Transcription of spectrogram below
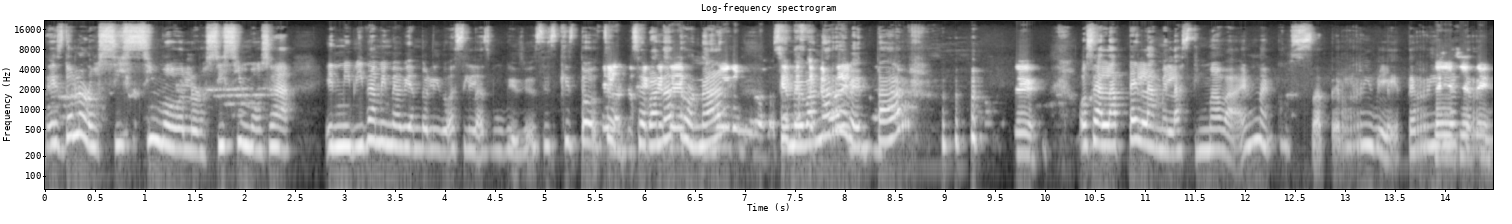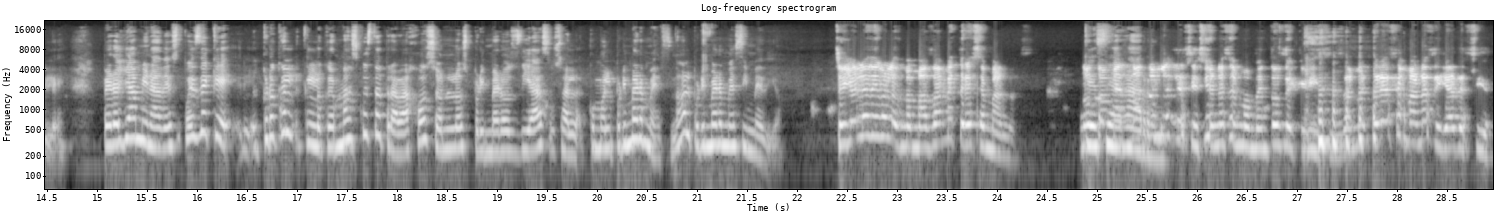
es dolorosísimo, dolorosísimo, o sea, en mi vida a mí me habían dolido así las boobies, yo es que Sí, la se, se van a tronar, se me van a reventar. Sí. O sea, la tela me lastimaba, era una cosa terrible, terrible, Sí, sí, sí. terrible. Pero ya, mira, después de que, creo que lo que más cuesta trabajo son los primeros días, o sea, como el primer mes, ¿no? El primer mes y medio. Sí, yo le digo a las mamás, dame tres semanas. No Que se tomes, no tomes decisiones en momentos de crisis. Dame tres semanas y ya decide.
